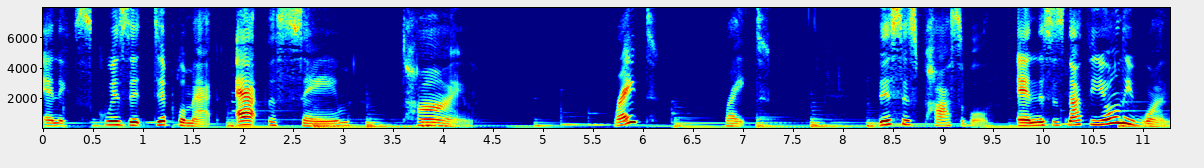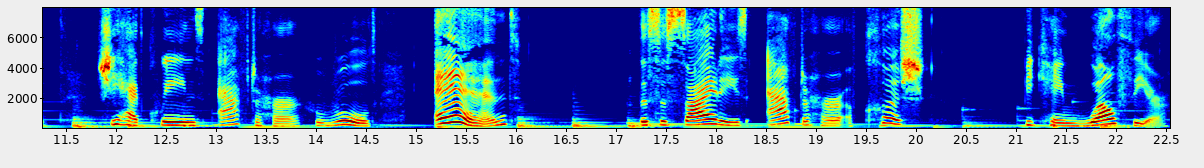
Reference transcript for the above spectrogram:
an exquisite diplomat at the same time. Right? Right. This is possible, and this is not the only one. She had queens after her who ruled, and the societies after her of Kush became wealthier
